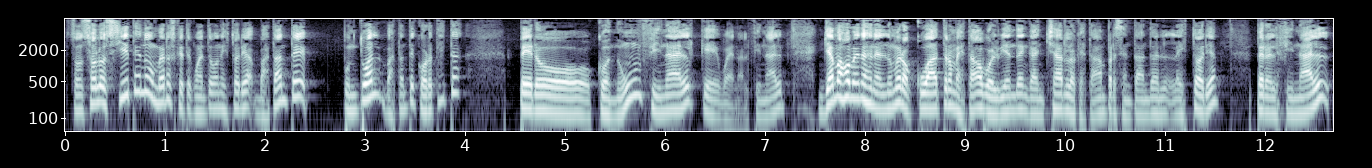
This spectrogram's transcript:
Son solo siete números que te cuentan una historia bastante puntual, bastante cortita, pero con un final que, bueno, al final, ya más o menos en el número cuatro me estaba volviendo a enganchar lo que estaban presentando en la historia, pero el final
